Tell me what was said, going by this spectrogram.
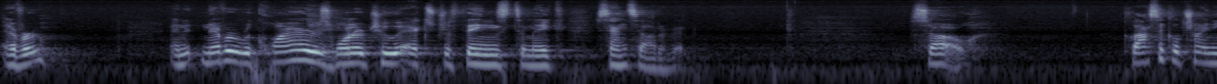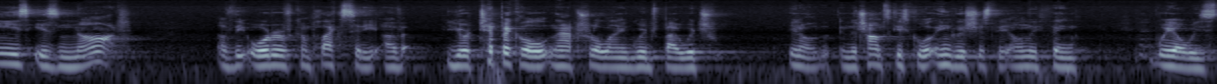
ever, and it never requires one or two extra things to make sense out of it. So, classical Chinese is not of the order of complexity of your typical natural language by which you know, in the Chomsky school, English is the only thing we always,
